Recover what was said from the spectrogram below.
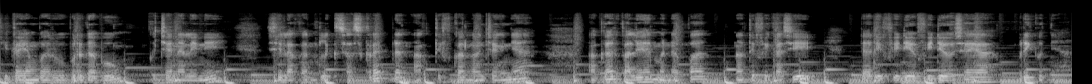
Jika yang baru bergabung ke channel ini, silakan klik subscribe dan aktifkan loncengnya agar kalian mendapat notifikasi dari video-video saya berikutnya.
